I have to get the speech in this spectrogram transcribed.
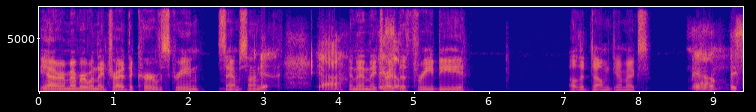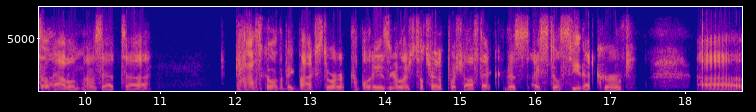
Yeah, I remember when they tried the curved screen, Samsung, Yeah. Yeah. and then they They tried still- the 3D. All the dumb gimmicks. Yeah, they still have them. I was at uh, Costco, the big box store, a couple of days ago. They're still trying to push off that. This I still see that curved uh,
